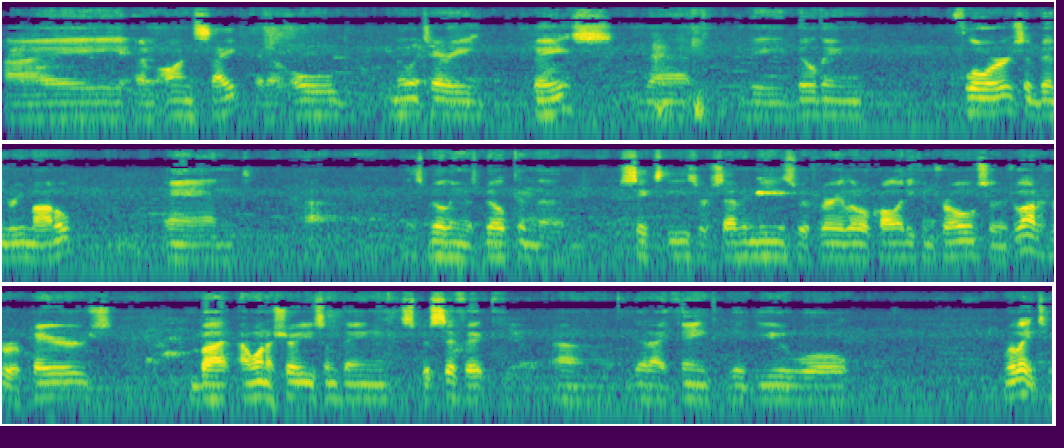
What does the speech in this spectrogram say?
I am on site at an old military base that the building floors have been remodeled, and uh, this building was built in the 60s or 70s with very little quality control. So there's a lot of repairs, but I want to show you something specific uh, that I think that you will relate to.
